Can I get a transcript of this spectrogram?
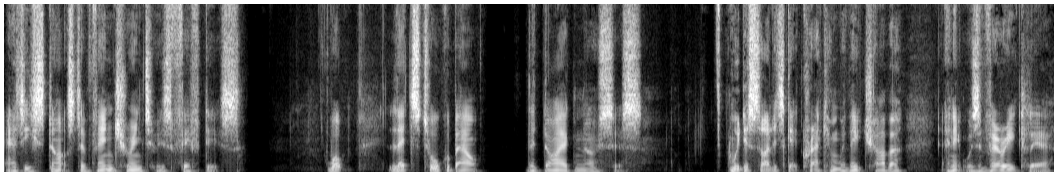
as he starts to venture into his 50s? Well, let's talk about the diagnosis. We decided to get cracking with each other, and it was very clear.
